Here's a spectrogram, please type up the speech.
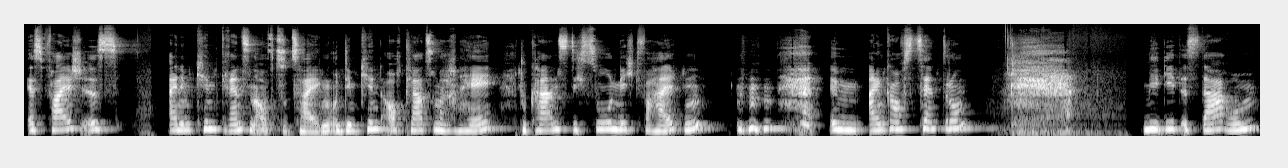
es falsch ist, einem Kind Grenzen aufzuzeigen und dem Kind auch klar zu machen, hey, du kannst dich so nicht verhalten im Einkaufszentrum. Mir geht es darum,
